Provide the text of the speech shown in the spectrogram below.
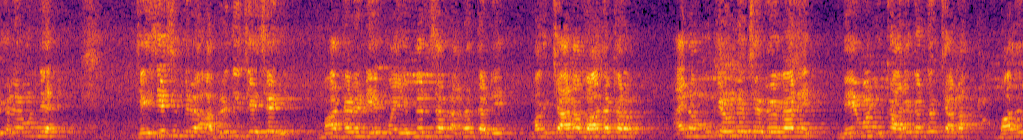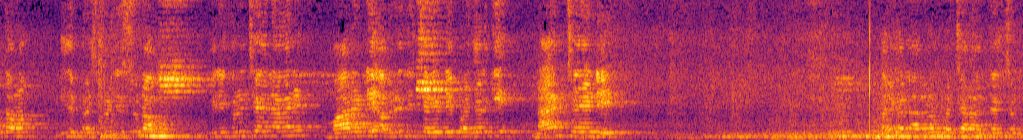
ఇక్కడ ఏముంది దయచేసి మీరు అభివృద్ధి చేసేది మాట్లాడండి మా ఎమ్మెల్యే సార్ అనద్దండి. మాకు చాలా బాధాకరం. ఆయన ముఖ్యంగా చెప్పే కానీ మేమంటూ కార్యకర్తలు చాలా బాధతరం ఇది ప్రెస్ మీట్ ఇస్తున్నాము గురించి అయినా కానీ మారండి అభివృద్ధి చేయండి ప్రజలకి న్యాయం చేయండి. హరిగనారాయణ ప్రచార అధ్యక్షుడు.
